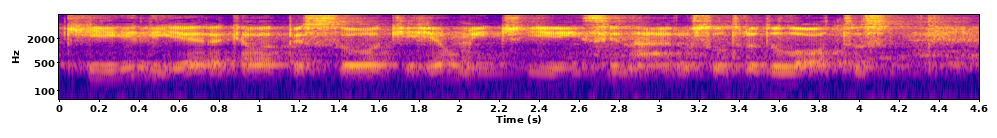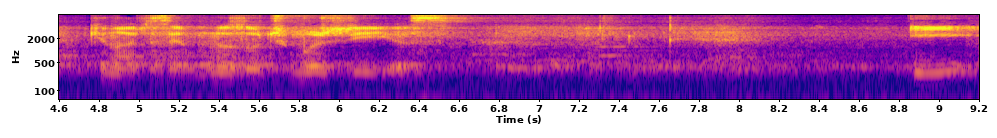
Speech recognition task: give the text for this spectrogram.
que ele era aquela pessoa que realmente ia ensinar o Sutra do Lótus que nós dizemos nos últimos dias. E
